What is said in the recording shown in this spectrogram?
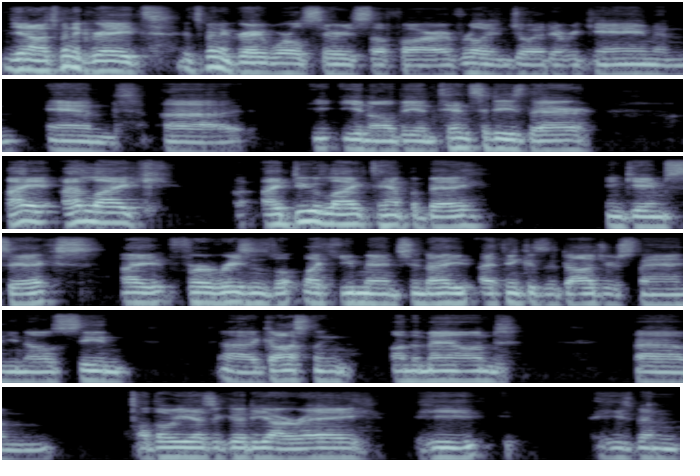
you know, it's been a great it's been a great World Series so far. I've really enjoyed every game and and uh, you know the intensity's there. I I like I do like Tampa Bay in Game Six. I for reasons like you mentioned. I I think as a Dodgers fan, you know, seeing uh, Gonsolin on the mound. Um, although he has a good ERA, he he's been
